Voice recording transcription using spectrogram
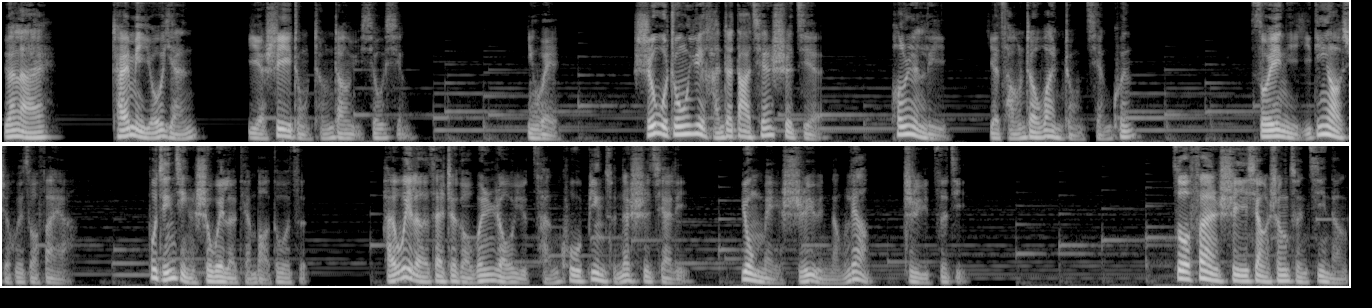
原来。柴米油盐，也是一种成长与修行。因为，食物中蕴含着大千世界，烹饪里也藏着万种乾坤。所以你一定要学会做饭呀，不仅仅是为了填饱肚子，还为了在这个温柔与残酷并存的世界里，用美食与能量治愈自己。做饭是一项生存技能。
